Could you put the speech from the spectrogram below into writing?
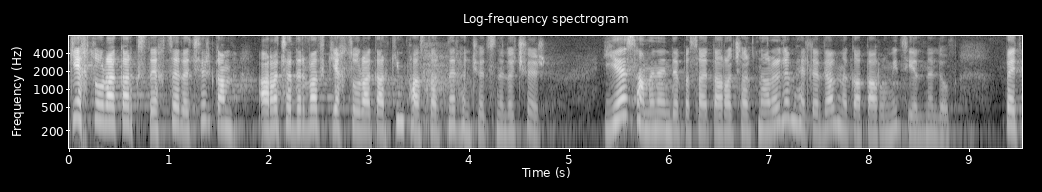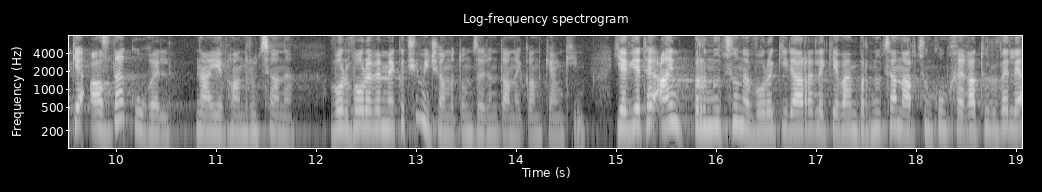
կեղծորակարգ ստեղծելը չէր կամ առաջադրված կեղծորակարգին փաստարկներ հնչեցնելը չէր։ Ես ամենայն դեպս այդ առաջարկն արել եմ հետևյալ նկատառումից ելնելով։ Պետք է ազդակ ուղել նաև հանրությանը, որ որևէ մեկը չի միջամտում ձեր ընտանեկան կյանքին։ Եվ եթե այն բռնությունը, որը կիրառել եք եւ այն բռնության արդյունքում խեղաթյուրվել է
